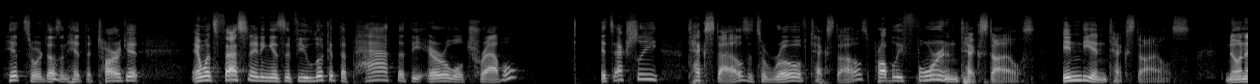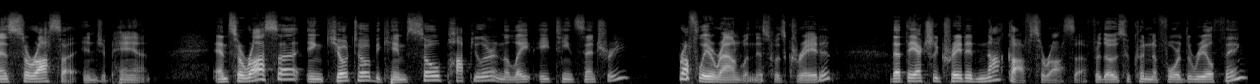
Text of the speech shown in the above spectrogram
hits or doesn't hit the target. And what's fascinating is if you look at the path that the arrow will travel, it's actually textiles. It's a row of textiles, probably foreign textiles, Indian textiles, known as sarasa in Japan. And sarasa in Kyoto became so popular in the late 18th century, roughly around when this was created, that they actually created knockoff sarasa for those who couldn't afford the real thing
